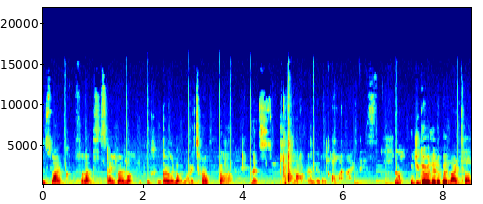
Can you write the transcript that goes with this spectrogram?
This is like I feel like this is a stage where a lot of people can go a lot lighter, but let's keep it a little. Oh, I like this. Would you go a little bit lighter?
